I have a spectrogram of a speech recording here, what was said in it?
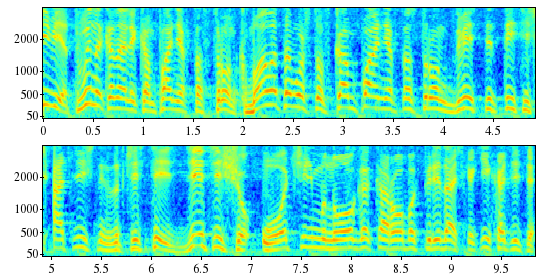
Привет! Вы на канале компании «АвтоСтронг». Мало того, что в компании «АвтоСтронг» 200 тысяч отличных запчастей, здесь еще очень много коробок передач, какие хотите,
